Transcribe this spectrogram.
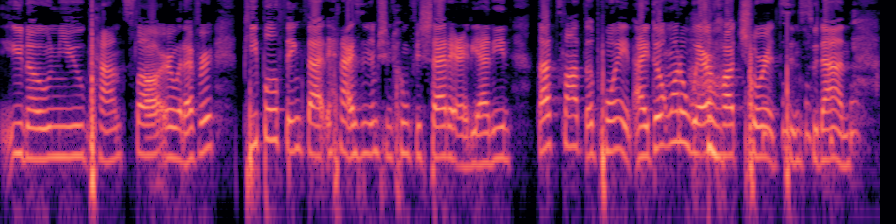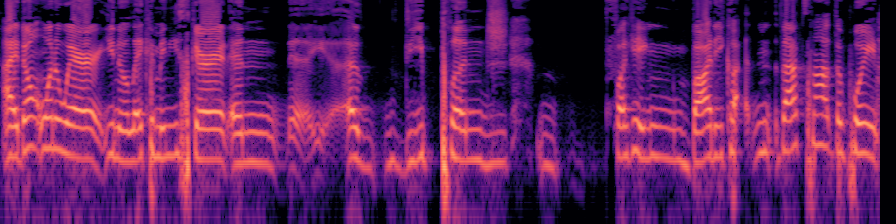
you know new pants law or whatever people think that that's not the point. I don't want to wear hot shorts in sudan. I don't want to wear you know like a mini skirt and uh, a deep plunge fucking body co- that's not the point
